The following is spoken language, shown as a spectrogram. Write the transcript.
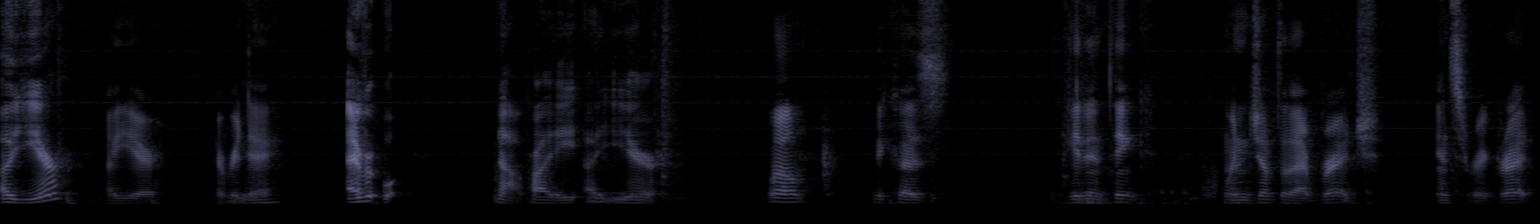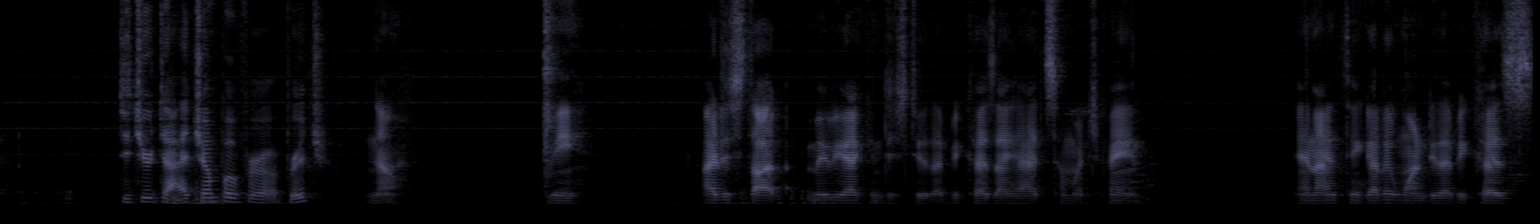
A year? a year, every Yeah. day. Every w- No, probably a year. Well, because he didn't think when he jumped over that bridge, instant regret. Did your dad jump over a bridge? No. Me. I just thought maybe I can just do that because I had so much pain. And I think I didn't want to do that because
